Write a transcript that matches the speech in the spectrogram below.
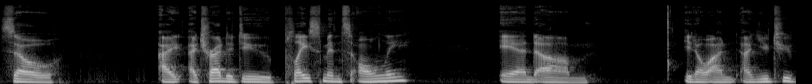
So I I tried to do placements only, and um, you know on on YouTube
